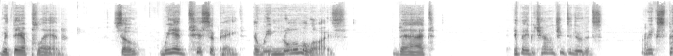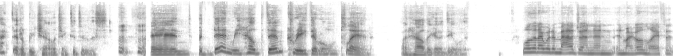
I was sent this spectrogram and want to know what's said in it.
with their plan. So we anticipate and we normalize that it may be challenging to do this. We expect it'll be challenging to do this. and but then we help them create their own plan on how they're going to deal with it. Well, then I would imagine in in my own life that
